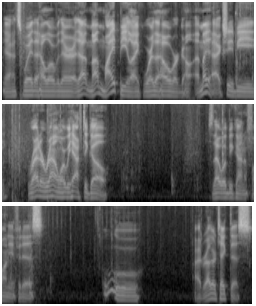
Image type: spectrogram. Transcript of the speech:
Yeah, it's way the hell over there. That might be like where the hell we're going. It might actually be right around where we have to go. So that would be kind of funny if it is. Ooh. I'd rather take this.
